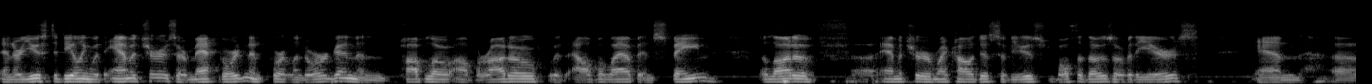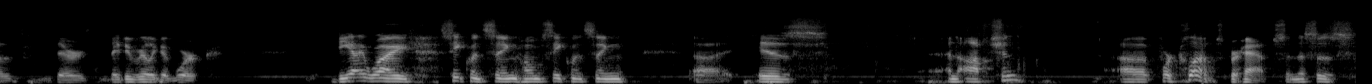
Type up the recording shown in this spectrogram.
and are used to dealing with amateurs are Matt Gordon in Portland, Oregon, and Pablo Alvarado with Alva Lab in Spain. A lot of uh, amateur mycologists have used both of those over the years, and uh, they're, they do really good work. DIY sequencing, home sequencing, uh, is an option uh, for clubs, perhaps. And this is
